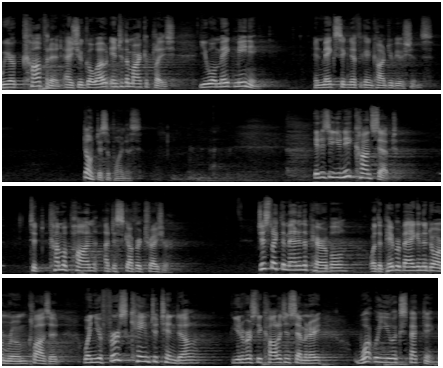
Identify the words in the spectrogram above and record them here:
We are confident as you go out into the marketplace, you will make meaning and make significant contributions. Don't disappoint us. It is a unique concept to come upon a discovered treasure. Just like the man in the parable or the paper bag in the dorm room closet, when you first came to Tyndale University College and Seminary, what were you expecting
